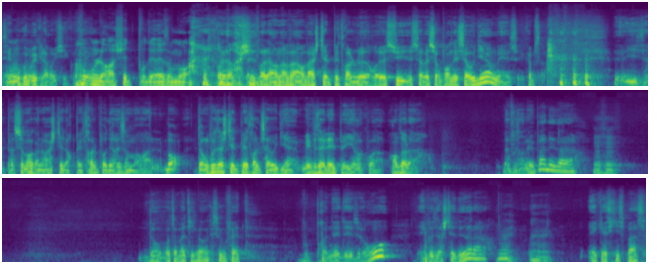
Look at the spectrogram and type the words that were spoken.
c'est- beaucoup on- mieux que la Russie, quoi. On le rachète pour des raisons morales. On leur achète, voilà, on, en va, on va acheter le pétrole reçu. Ça va surprendre les Saoudiens, mais c'est comme ça. Ils pas seulement qu'on leur acheté leur pétrole pour des raisons morales. Bon, donc vous achetez le pétrole saoudien, mais vous allez le payer en quoi? En dollars. Ben, vous n'en avez pas des dollars. Donc, automatiquement, qu'est-ce que vous faites? Vous prenez des euros et vous achetez des dollars. Ouais, ouais, ouais. Et qu'est-ce qui se passe?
